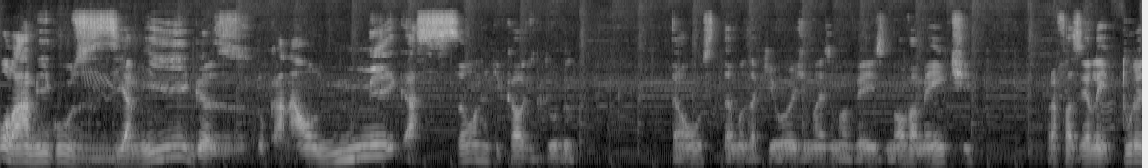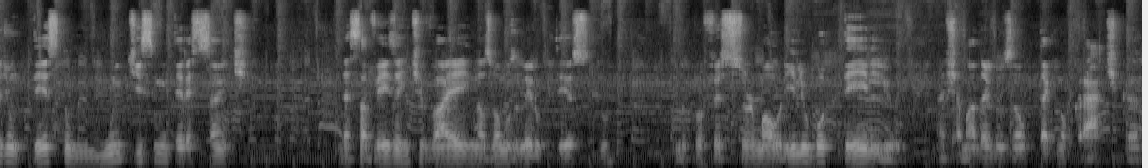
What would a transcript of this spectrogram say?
Olá, amigos e amigas do canal Negação Radical de Tudo. Então, estamos aqui hoje mais uma vez, novamente, para fazer a leitura de um texto muitíssimo interessante. Dessa vez a gente vai, nós vamos ler o texto do professor Maurílio Botelho, né, chamado A Ilusão Tecnocrática.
